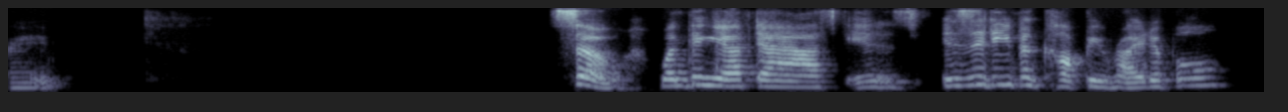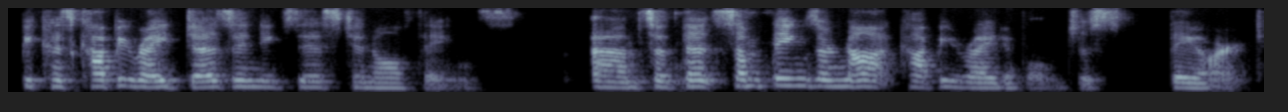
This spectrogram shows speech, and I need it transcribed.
right? So one thing you have to ask is is it even copyrightable? Because copyright doesn't exist in all things. Um, so that some things are not copyrightable just they aren't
